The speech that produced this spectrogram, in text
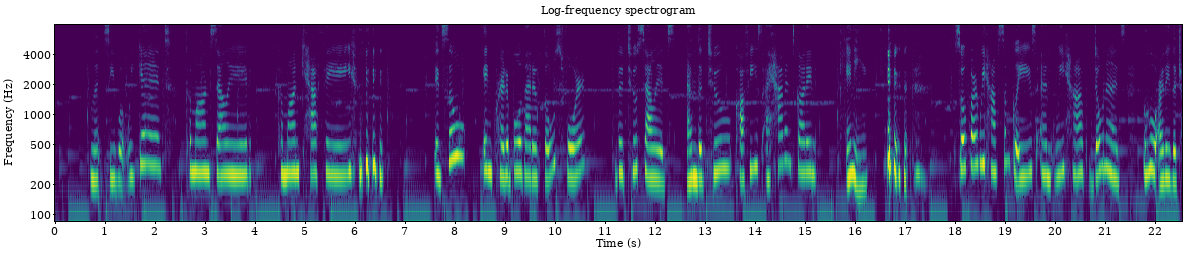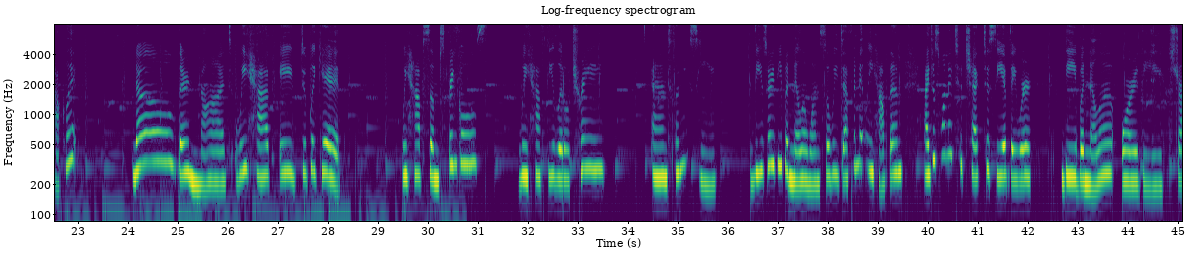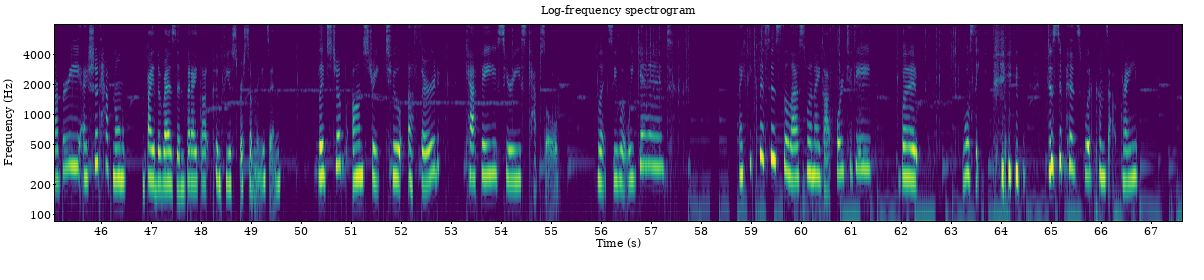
Let's see what we get. Come on, salad. Come on, cafe. it's so incredible that of those four, the two salads and the two coffees, I haven't gotten any. so far, we have some glaze and we have donuts. Ooh, are they the chocolate? No, they're not. We have a duplicate. We have some sprinkles. We have the little tray. And let me see. These are the vanilla ones, so we definitely have them. I just wanted to check to see if they were the vanilla or the strawberry. I should have known by the resin, but I got confused for some reason. Let's jump on straight to a third cafe series capsule. Let's see what we get. I think this is the last one I got for today, but we'll see. Just depends what comes out, right?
